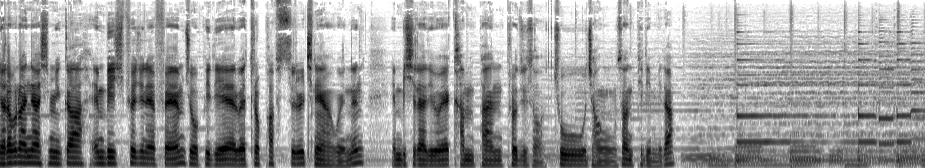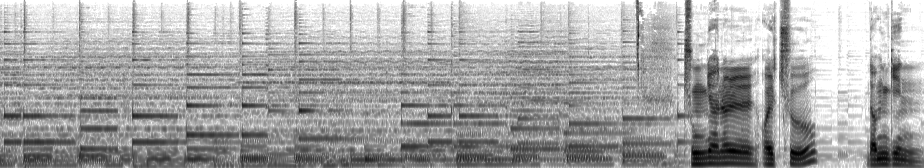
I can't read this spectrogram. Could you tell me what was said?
여러분 안녕하십니까? MBC 표준 FM 조PD의 레트로 팝스를 진행하고 있는 MBC 라디오의 간판 프로듀서 조정선 PD입니다. 중년을 얼추 넘긴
